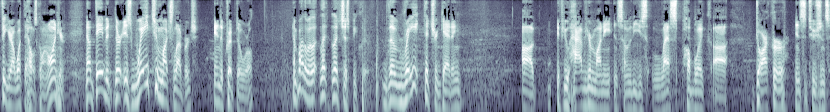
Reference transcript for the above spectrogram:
figure out what the hell's going on here. Now, David, there is way too much leverage in the crypto world. And by the way, let, let's just be clear the rate that you're getting, uh, if you have your money in some of these less public, uh, darker institutions,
